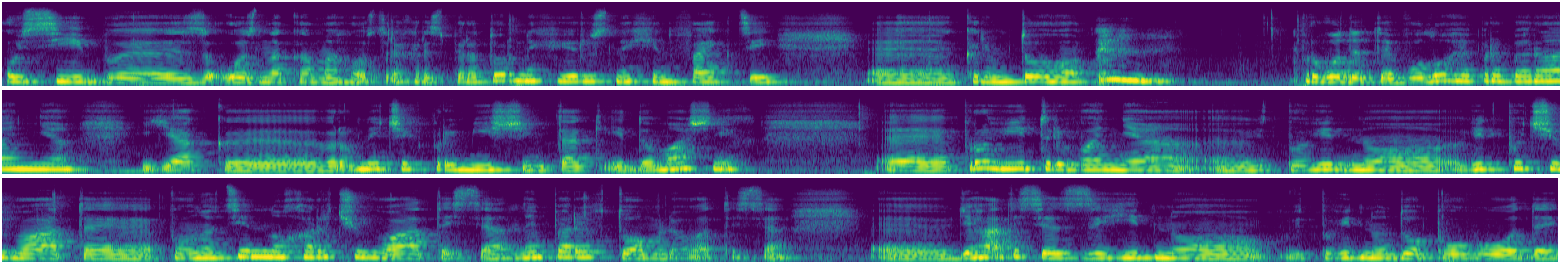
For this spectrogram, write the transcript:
осіб е, з ознаками гострих респіраторних вірусних інфекцій, Е, крім того, проводити вологе прибирання як е, виробничих приміщень, так і домашніх. Е, Провітрювання, е, відповідно, відпочивати, повноцінно харчуватися, не перевтомлюватися, вдягатися згідно відповідно до погоди.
